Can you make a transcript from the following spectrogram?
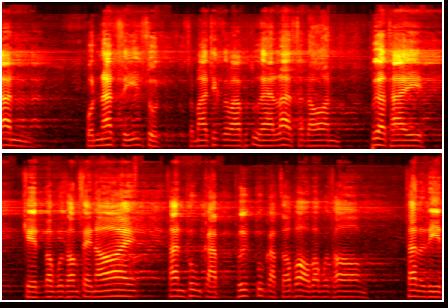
ท่าน พลนัทศรีสุด สมาชิกสภาผู้แทนราษฎร เพื่อไทยเขตบางบัวทองไซน้อย ท่านผู้กำกับพึกผู้กำกับสพบางบัวทอง ท่านอดีต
